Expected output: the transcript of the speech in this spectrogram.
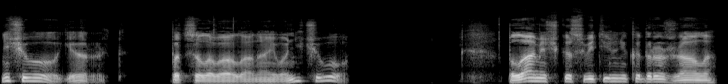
Ничего, Геральт, — поцеловала она его, — ничего. Пламечко светильника дрожало.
